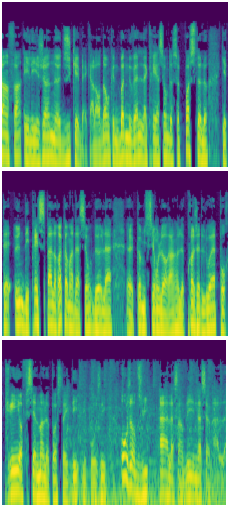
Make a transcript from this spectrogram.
enfants et les jeunes du Québec. Alors donc, une bonne nouvelle, la création de ce poste-là, qui était une des principales recommandations de la euh, commission Laurent. Le projet de loi pour créer officiellement le poste a été déposé aujourd'hui à l'Assemblée nationale.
